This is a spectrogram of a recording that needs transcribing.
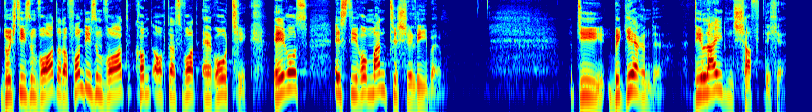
durch diesem Wort oder von diesem Wort kommt auch das Wort Erotik. Eros ist die romantische Liebe, die begehrende, die leidenschaftliche,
